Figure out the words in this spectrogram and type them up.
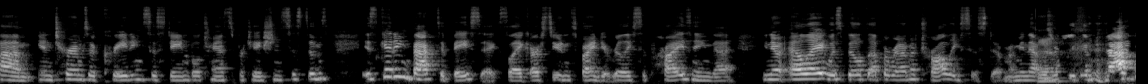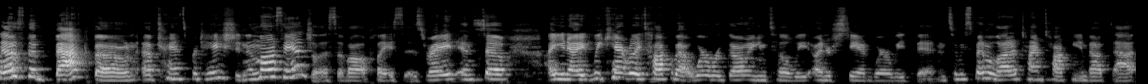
um, in terms of creating sustainable transportation systems is getting back to basics. Like our students find it really surprising that you know LA was built up around a trolley system. I mean that was really the back, that was the backbone of transportation in Los Angeles of all places, right? And so uh, you know we can't really talk about where we're going until we understand where we've been. And so we spend a lot of time talking about that.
